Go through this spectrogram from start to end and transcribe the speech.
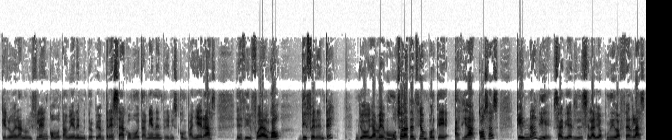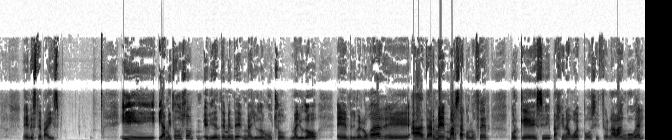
que no eran Oriflame, como también en mi propia empresa, como también entre mis compañeras. Es decir, fue algo diferente yo llamé mucho la atención porque hacía cosas que nadie se, le había ocurrido hacerlas en este país. Y, a mí todo eso, evidentemente, me ayudó mucho. Me ayudó, en primer lugar, eh, a darme más a conocer. Porque si mi página web posicionaba en Google,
